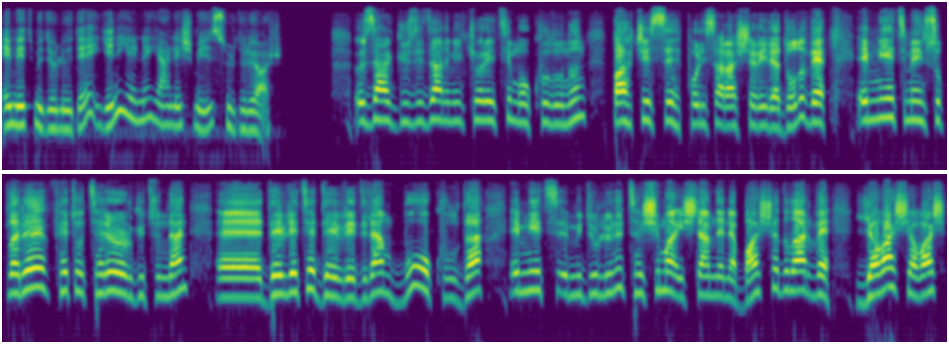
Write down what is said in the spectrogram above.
Emniyet Müdürlüğü de yeni yerine yerleşmeyi sürdürüyor. Özel Güzide Hanım İlköğretim Okulu'nun bahçesi polis araçlarıyla dolu ve emniyet mensupları FETÖ terör örgütünden e, devlete devredilen bu okulda emniyet müdürlüğünü taşıma işlemlerine başladılar ve yavaş yavaş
